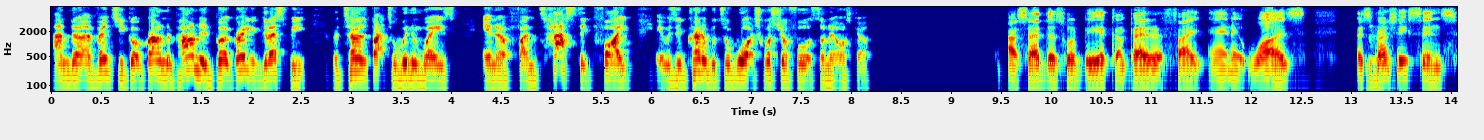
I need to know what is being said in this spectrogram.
and uh, eventually got ground and pounded. But Gregor Gillespie returns back to winning ways in a fantastic fight. It was incredible to watch. What's your thoughts on it, Oscar? I said this would be a competitive fight, and it was, especially mm-hmm. since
